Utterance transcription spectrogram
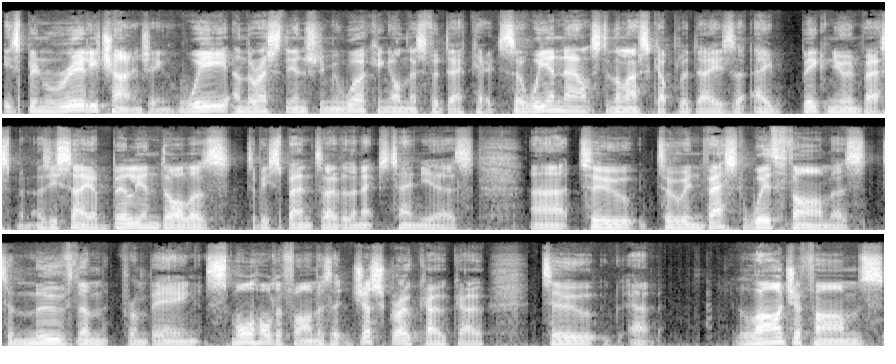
it's been really challenging. We and the rest of the industry have been working on this for decades. So we announced in the last couple of days a big new investment, as you say, a billion dollars to be spent over the next ten years uh, to to invest with farmers to move them from being smallholder farmers that just grow cocoa to uh, larger farms.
